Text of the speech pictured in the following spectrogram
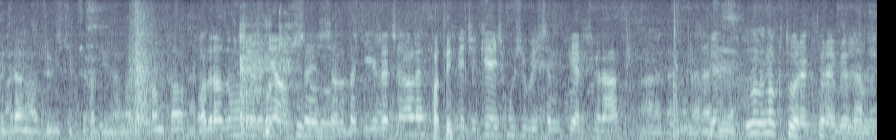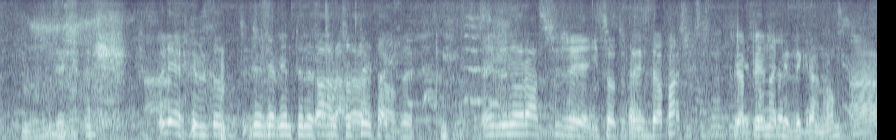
wygrana oczywiście przychodzi na nasze konto. Od razu mówię, że nie mam szczęścia do takich rzeczy, ale Paty. wiecie, kiedyś musi być ten pierwszy raz. A, tak, na razie. Więc, no, no które, które bierzemy? No nie wiem, to, Wiesz, ja wiem tyle samo Dobra, co ty, dobra, także no raz się żyje. I co, tutaj zdrapać? Ja tu najpierw wygraną. A,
